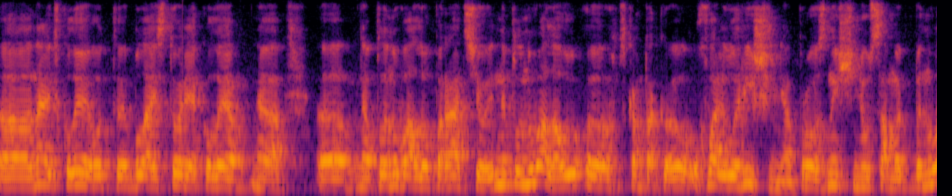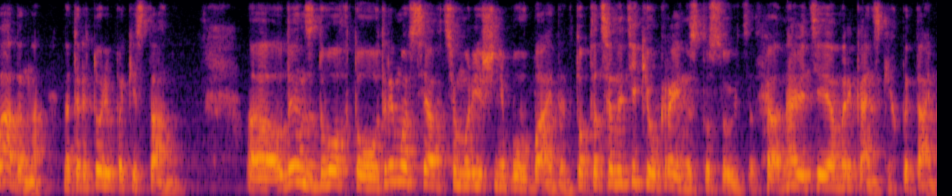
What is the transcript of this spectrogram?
Е, Навіть коли от була історія, коли е, е, планували операцію, не планували, а скажімо так, ухвалювали рішення про знищення Усами Бен Ладена на території Пакистану. Один з двох, хто утримався в цьому рішенні, був Байден. Тобто, це не тільки України стосується, навіть і американських питань.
